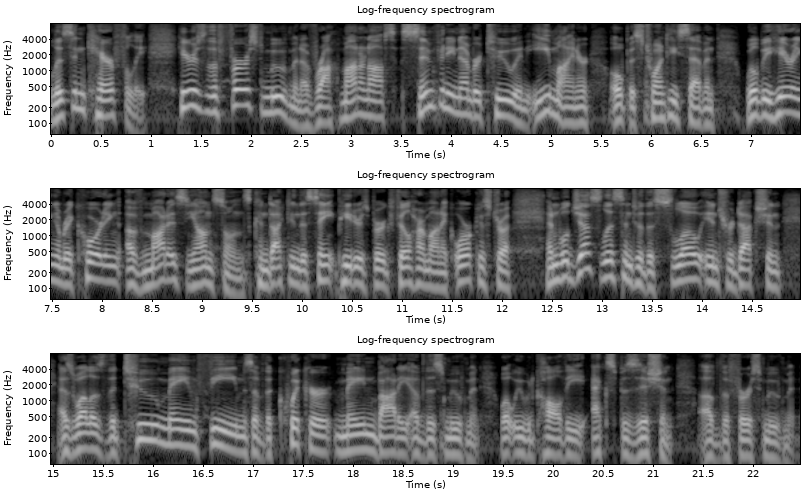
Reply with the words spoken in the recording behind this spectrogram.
Listen carefully. Here's the first movement of Rachmaninoff's Symphony No. 2 in E minor, opus 27. We'll be hearing a recording of Mariss Jansons conducting the St. Petersburg Philharmonic Orchestra, and we'll just listen to the slow introduction as well as the two main themes of the quicker main body of this movement, what we would call the exposition of the first movement.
